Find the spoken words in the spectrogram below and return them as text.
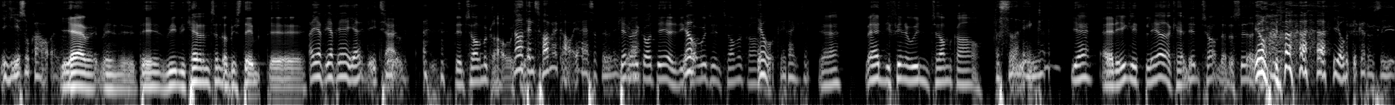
i Jesu grav, eller? Ja, men øh, det, vi, vi kalder den sådan noget bestemt. Øh, Og jeg, jeg bliver jeg i tvivl. den tomme grav. Nå, den tomme grav, ja, selvfølgelig. Kender du ja. ikke godt det, at de Jo. kommer ud til en tomme grav? Jo, det er rigtigt. Ja. Hvad er det, de finder ude i den tomme grav? Der sidder en engel, ikke? Ja, er det ikke lidt blæret at kalde den tom, når der sidder Jo, jo det kan du sige.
